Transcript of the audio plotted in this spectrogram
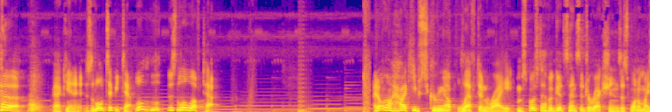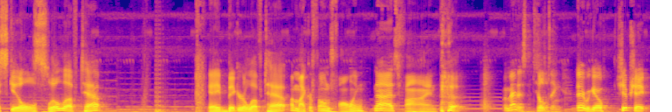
Back in it. Just a little tippy tap. Little, little, just a little left tap. I don't know how I keep screwing up left and right. I'm supposed to have a good sense of directions. It's one of my skills. Little left tap. Okay, bigger left tap. My microphone falling? Nah, it's fine. my mat is tilting. There we go. Ship shape.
